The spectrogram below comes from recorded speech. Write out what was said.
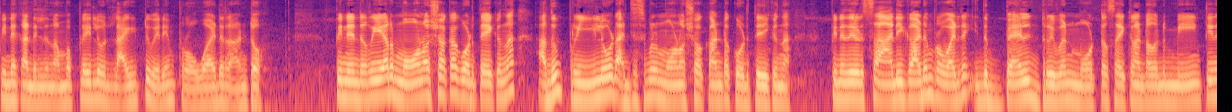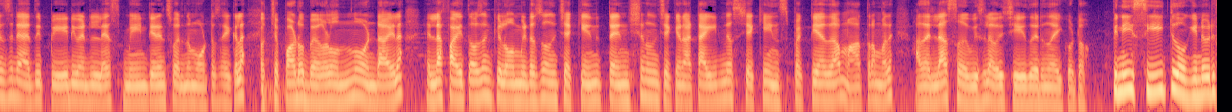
പിന്നെ കണ്ടില്ല നമ്പർ പ്ലേറ്റിൽ ഒരു ലൈറ്റ് വരെയും പ്രൊവൈഡർ ആണ് കേട്ടോ പിന്നെ റിയർ മോണോഷോക്കാണ് കൊടുത്തേക്കുന്ന. അതും പ്രീലോഡ് അഡ്ജസ്റ്റബിൾ മോണോഷോക്കാണ് കൊടുത്തിരിക്കുന്നത് പിന്നെ ഇതൊരു സാരി ഗാർഡും പ്രൊവൈഡ് ഇത് ബെൽ ഡ്രിവൺ മോട്ടോർ സൈക്കിൾ ആണ് അതുകൊണ്ട് മെയിന്റെനൻസിന്റെ അകത്ത് പേടി വേണ്ട ലെസ് മെയിന്റെനൻസ് വരുന്ന മോട്ടോർ സൈക്കിൾ ഒച്ചപ്പാടോ ബഹളോ ഒന്നും ഉണ്ടായില്ല എല്ലാ ഫൈവ് തൗസൻഡ് കിലോമീറ്റേഴ്സ് ഒന്ന് ചെക്ക് ചെയ്യുന്ന ടെൻഷൻ ഒന്ന് ചെക്ക് ചെയ്യണം ആ ടൈറ്റ്നസ് ചെക്ക് ചെയ്ത് ഇൻസ്പെക്ട് ചെയ്താൽ മാത്രം മതി. അതെല്ലാ സർവീസിലും അവർ ചെയ്തു തരുന്നതായിക്കോട്ടോ. പിന്നെ ഈ സീറ്റ് നോക്കിയിട്ട് ഒരു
